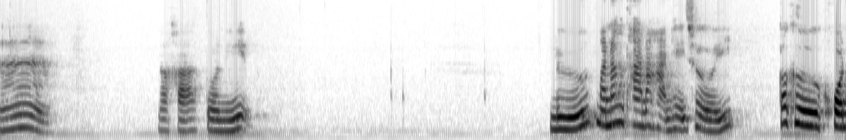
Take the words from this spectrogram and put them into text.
อ่านะคะตัวนี้ หรือมานั่งทานอาหารเฉยๆก็คือคน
